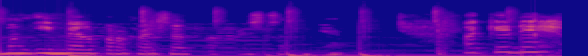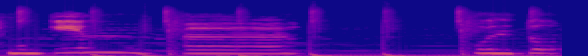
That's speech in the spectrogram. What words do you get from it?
mengemail profesor-profesornya. Oke deh, mungkin uh, untuk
